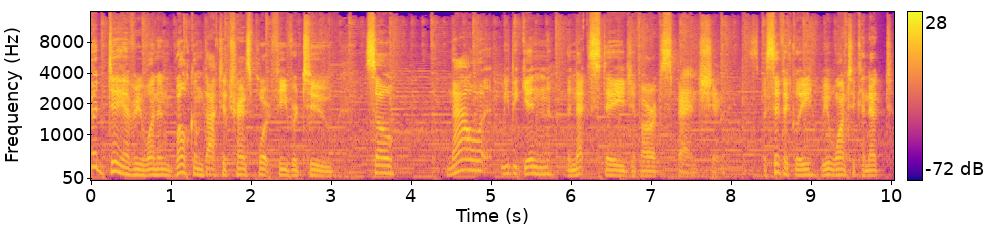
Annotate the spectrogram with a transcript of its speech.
Good day, everyone, and welcome back to Transport Fever 2. So, now we begin the next stage of our expansion. Specifically, we want to connect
